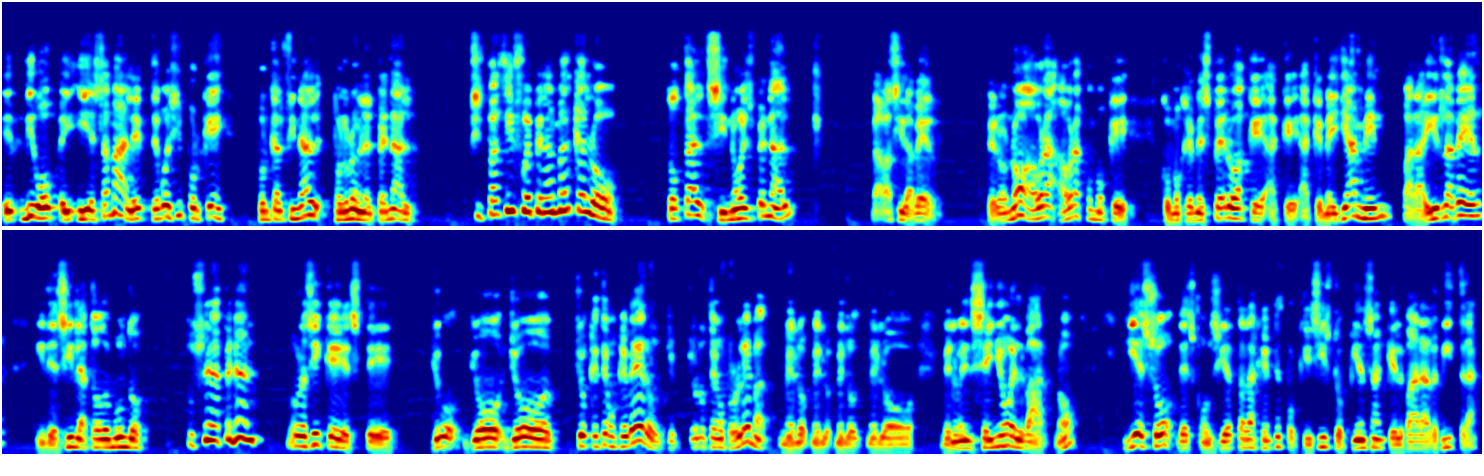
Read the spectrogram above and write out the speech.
Eh, digo, y, y, está mal, ¿eh? te voy a decir por qué. Porque al final, por ejemplo, en el penal, si para ti fue penal, márcalo. Total, si no es penal, la vas a ir a ver. Pero no, ahora, ahora como que, como que me espero a que, a que, a que me llamen para irla a ver y decirle a todo el mundo, pues era penal. Ahora sí que este, yo, yo, yo, yo qué tengo que ver, yo, no tengo problema, me lo, me lo, me lo, me lo, enseñó el VAR, ¿no? Y eso desconcierta a la gente porque, insisto, piensan que el VAR arbitra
